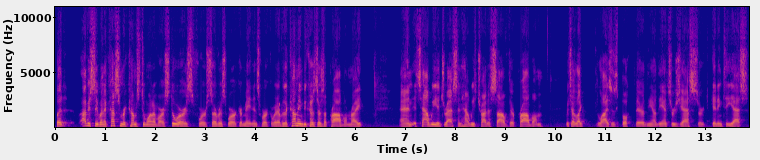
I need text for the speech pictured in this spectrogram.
But obviously, when a customer comes to one of our stores for service work or maintenance work or whatever, they're coming because there's a problem, right? And it's how we address and how we try to solve their problem, which I like Liza's book there. You know, the answer is yes or getting to yes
